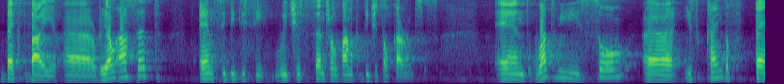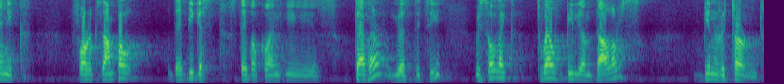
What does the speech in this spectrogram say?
backed by a real asset, and CBDC, which is central bank digital currencies. And what we saw uh, is kind of panic. For example, the biggest stablecoin is Tether, USDT. We saw like $12 billion being returned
